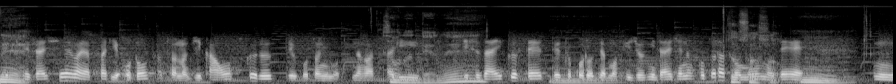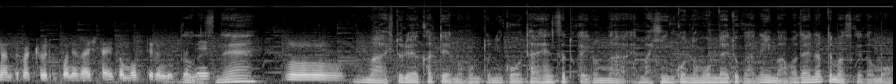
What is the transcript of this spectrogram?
ねね経済支援はやっぱりお父さんとの時間を作るっていうことにもつながったり、ね、次世代育成っていうところでも非常に大事なことだと思うので、なんとか協力お願いしたいと思ってるんですよね。そうですね。まあ、一人や家庭の本当にこう大変さとかいろんな、まあ、貧困の問題とかね今話題になってますけども、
